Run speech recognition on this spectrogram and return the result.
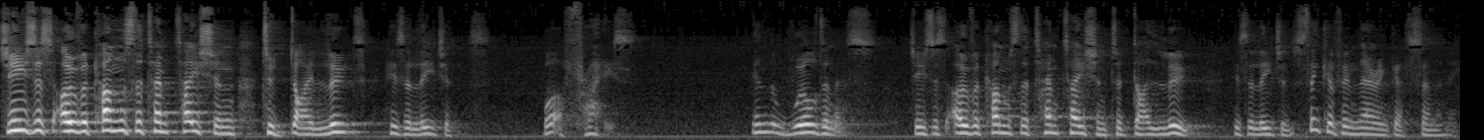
Jesus overcomes the temptation to dilute his allegiance. What a phrase. In the wilderness, Jesus overcomes the temptation to dilute his allegiance. Think of him there in Gethsemane.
